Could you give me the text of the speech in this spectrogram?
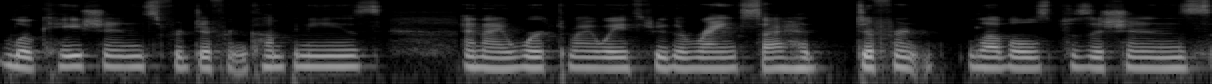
locations for different companies. And I worked my way through the ranks. So I had different levels, positions,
